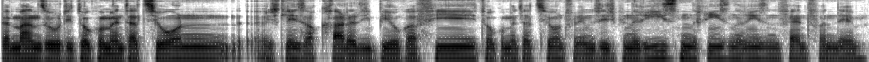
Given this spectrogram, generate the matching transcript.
Wenn man so die Dokumentation, ich lese auch gerade die Biografie, Dokumentation von ihm sieht, ich bin ein riesen, riesen, riesen Fan von dem.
